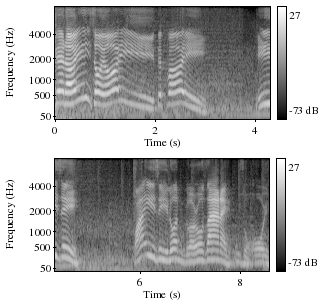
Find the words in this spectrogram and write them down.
Ghê đấy, Trời ơi, Tuyệt vời. Easy. Quá easy luôn, Groza này. Ui dồi ôi.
